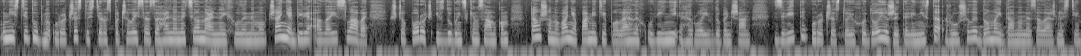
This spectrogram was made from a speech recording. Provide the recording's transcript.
У місті Дубно урочистості розпочалися загальнонаціональної хвилини мовчання біля Алеї Слави, що поруч із Дубинським замком, та вшанування пам'яті полеглих у війні героїв Дубенчан. Звідти урочистою ходою жителі міста рушили до Майдану Незалежності.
